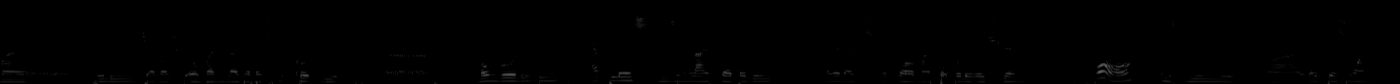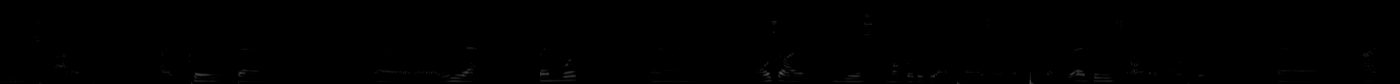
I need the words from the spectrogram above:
my fully JavaScript or vanilla JavaScript code with uh, MongoDB Atlas using live database and then I for my portfolio version 4 is the uh, latest one which I I create them using uh, React framework. And also I use MongoDB Atlas and implement Redis all that kind of thing. And I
